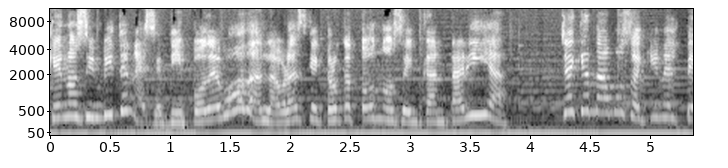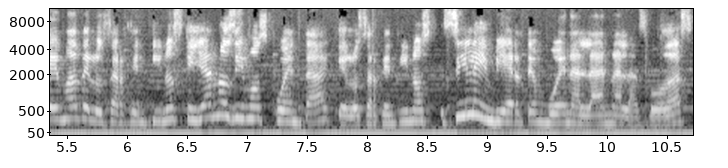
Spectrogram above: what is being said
Que nos inviten a ese tipo de bodas. La verdad es que creo que a todos nos encantaría. Ya que andamos aquí en el tema de los argentinos, que ya nos dimos cuenta que los argentinos sí le invierten buena lana a las bodas,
